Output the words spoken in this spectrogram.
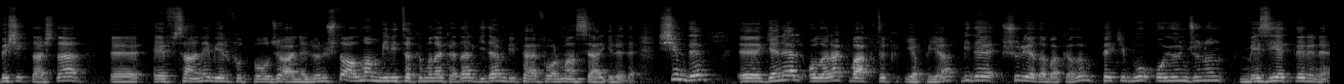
Beşiktaş'ta e, efsane bir futbolcu haline dönüştü. Alman milli takımına kadar giden bir performans sergiledi. Şimdi e, genel olarak baktık yapıya. Bir de şuraya da bakalım. Peki bu oyuncunun meziyetlerini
